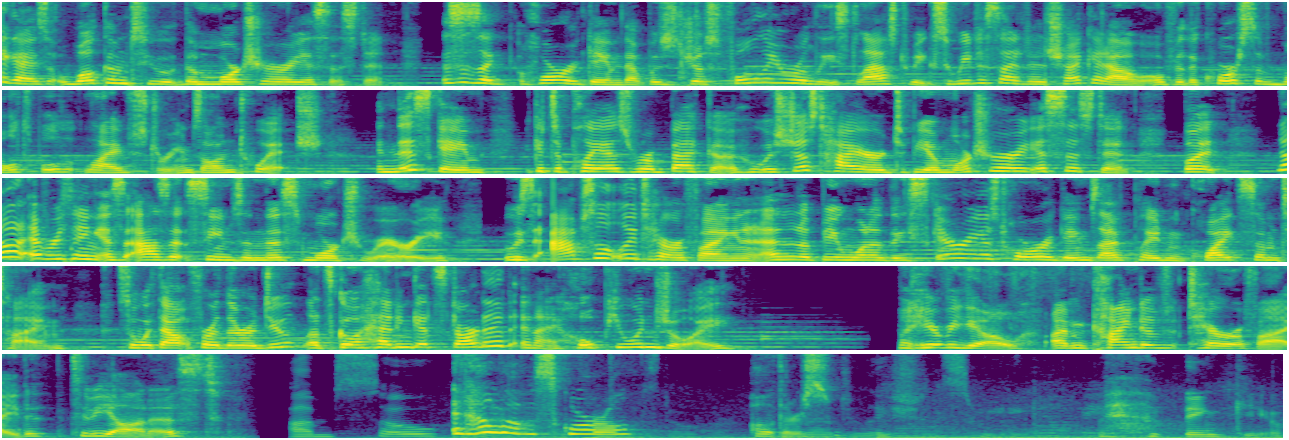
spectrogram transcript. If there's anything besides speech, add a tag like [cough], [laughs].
Hey guys, welcome to The Mortuary Assistant. This is a horror game that was just fully released last week, so we decided to check it out over the course of multiple live streams on Twitch. In this game, you get to play as Rebecca, who was just hired to be a mortuary assistant, but not everything is as it seems in this mortuary. It was absolutely terrifying and it ended up being one of the scariest horror games I've played in quite some time. So without further ado, let's go ahead and get started, and I hope you enjoy. But here we go. I'm kind of terrified, to be honest. I'm so. And hello, squirrel. Oh, there's Congratulations, sweetie. [laughs] Thank you.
